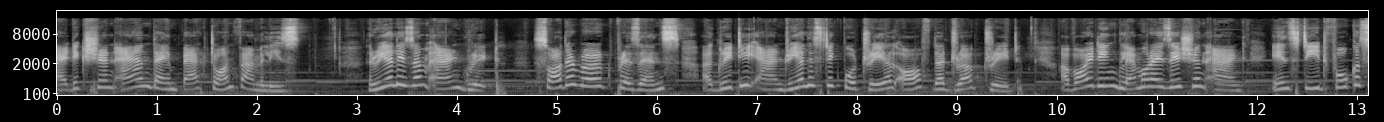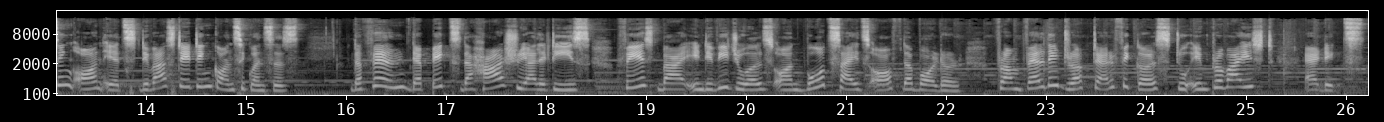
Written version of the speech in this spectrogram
addiction, and the impact on families. Realism and grit. Soderbergh presents a gritty and realistic portrayal of the drug trade, avoiding glamorization and instead focusing on its devastating consequences. The film depicts the harsh realities faced by individuals on both sides of the border, from wealthy drug traffickers to improvised addicts.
